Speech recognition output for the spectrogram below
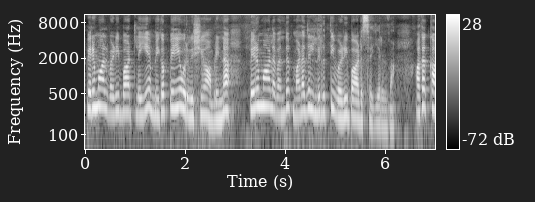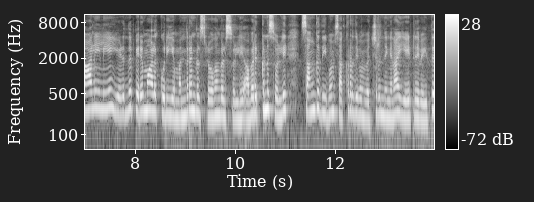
பெருமாள் வழிபாட்டிலேயே மிகப்பெரிய ஒரு விஷயம் அப்படின்னா பெருமாளை வந்து மனதில் நிறுத்தி வழிபாடு செய்கிறது தான் ஆக காலையிலேயே எழுந்து பெருமாளுக்குரிய மந்திரங்கள் ஸ்லோகங்கள் சொல்லி அவருக்குன்னு சொல்லி சங்கு தீபம் சக்கர தீபம் வச்சுருந்தீங்கன்னா ஏற்றி வைத்து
